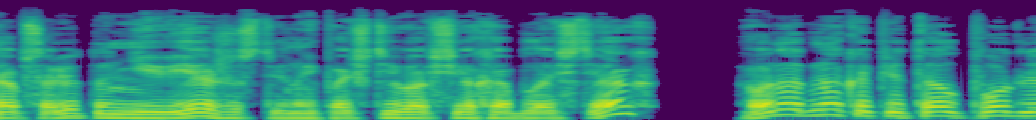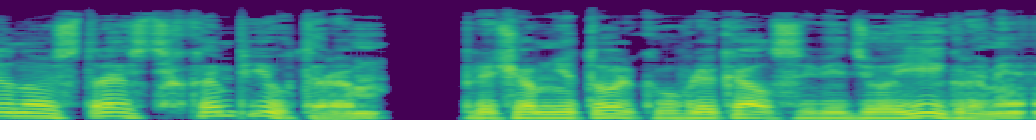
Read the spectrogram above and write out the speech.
Абсолютно невежественный почти во всех областях, он, однако, питал подлинную страсть к компьютерам, причем не только увлекался видеоиграми,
